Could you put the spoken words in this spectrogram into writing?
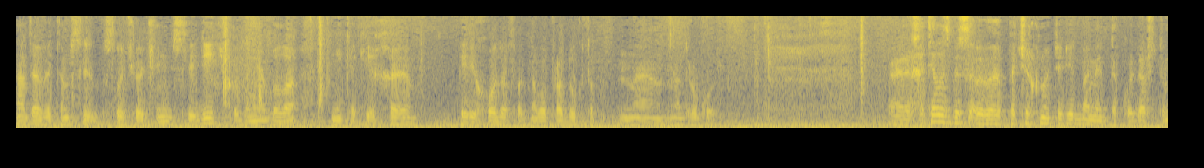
надо в этом случае очень следить, чтобы не было никаких э, переходов одного продукта на, на другой. Э, хотелось бы э, подчеркнуть один момент такой, да, что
